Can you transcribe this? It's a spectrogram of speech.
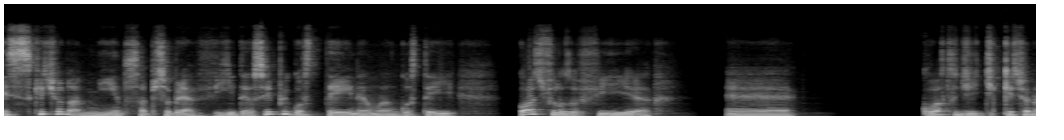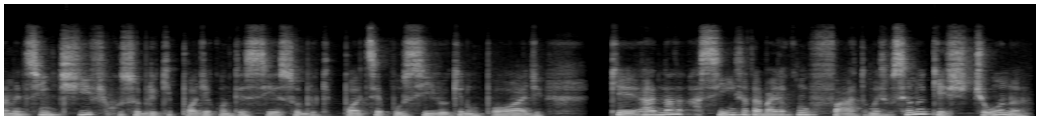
esses questionamentos, sabe, sobre a vida, eu sempre gostei, né, mano? Gostei, gosto de filosofia, é, gosto de, de questionamento científico sobre o que pode acontecer, sobre o que pode ser possível, o que não pode. Porque a, a ciência trabalha com o fato, mas se você não questiona,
